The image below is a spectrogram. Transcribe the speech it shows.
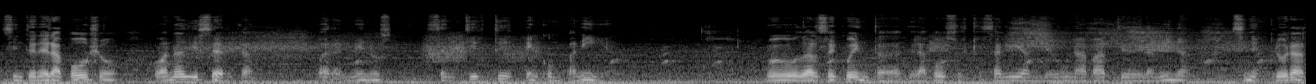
sin tener apoyo o a nadie cerca, para al menos sentirte en compañía. Luego darse cuenta de las voces que salían de una parte de la mina sin explorar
